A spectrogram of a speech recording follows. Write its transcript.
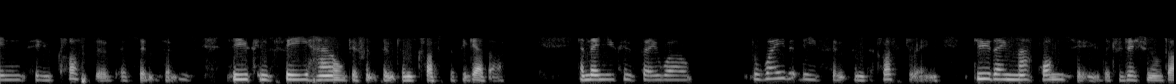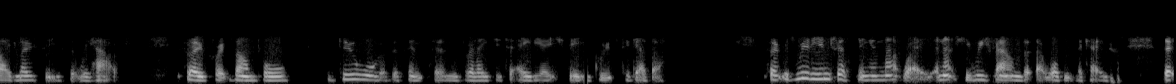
into clusters of symptoms. So you can see how different symptoms cluster together. And then you can say, well, the way that these symptoms are clustering, do they map onto the traditional diagnoses that we have? So, for example, do all of the symptoms related to ADHD group together? So it was really interesting in that way. And actually, we found that that wasn't the case. That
